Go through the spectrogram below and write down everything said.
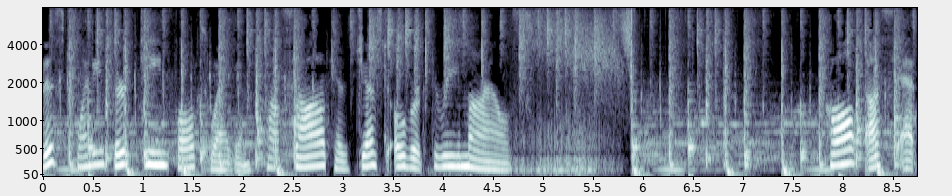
This 2013 Volkswagen Passat has just over 3 miles. Call us at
